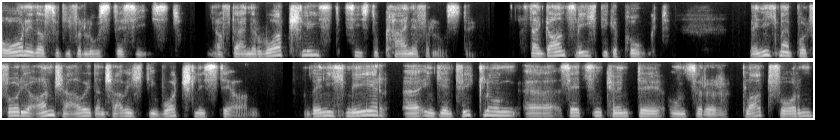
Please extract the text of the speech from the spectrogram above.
ohne dass du die Verluste siehst. Auf deiner Watchlist siehst du keine Verluste. Das ist ein ganz wichtiger Punkt. Wenn ich mein Portfolio anschaue, dann schaue ich die Watchliste an. Und wenn ich mehr äh, in die Entwicklung äh, setzen könnte unserer Plattform,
